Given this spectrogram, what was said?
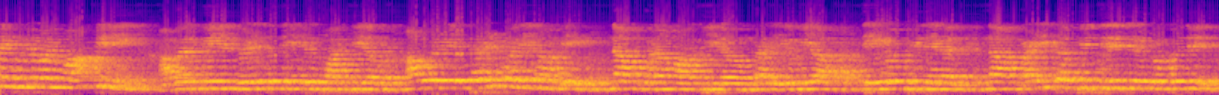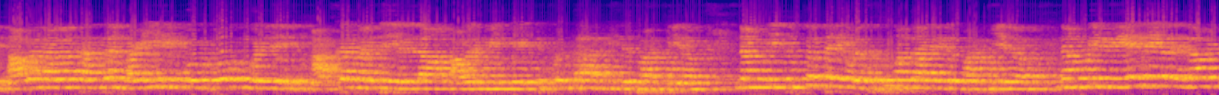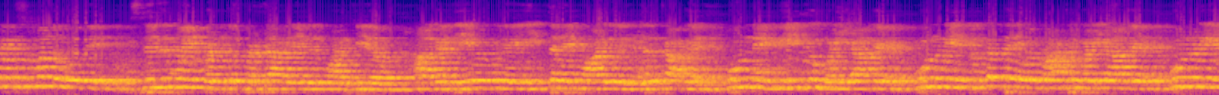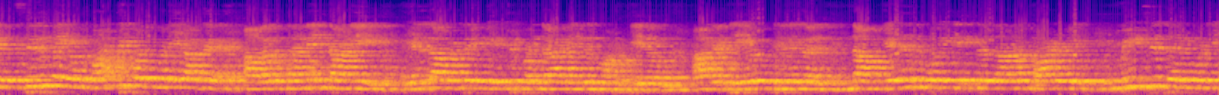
சமாதானத்தை உள்ளவன் ஆக்கினி அவர் மேல் விழுந்தது என்று பார்க்கிறோம். அவருடைய தழுவலினாலே நாம் குணமாகிறோம். ஹalleluya தேவ பிள்ளைகள் நாம் வழி தப்பி திரிந்திருக்கும் போது அவன் அவன் தந்தன் வழியை போட்டு போகும் பொழுது அக்கிரமத்தை எல்லாம் அவர் மேல் கேட்டுக்கொண்டார் என்று பார்க்கிறோம். நம்முடைய துக்கத்தை அவர் சுமந்தார் என்று பார்க்கிறோம் நம்முடைய வேலைகள் எல்லாவற்றையும் சுமந்த போது சிறுமைப்படுத்தப்பட்டார் என்று பார்க்கிறோம் ஆக தேவனுடைய இத்தனை பாடுகள் எதற்காக உன்னை மீட்கும் வழியாக உன்னுடைய துக்கத்தை அவர் மாற்றும்படியாக உன்னுடைய சிறுமை அவர் மாற்றிக் கொள்ளும்படியாக அவர் தன்னை தானே எல்லாவற்றையும் ஏற்றுக்கொண்டார் என்று பார்க்கிறோம். ஆக தேவ பிள்ளைகள் நாம் எழுந்து போய் இருக்கிறதான வாழ்வை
